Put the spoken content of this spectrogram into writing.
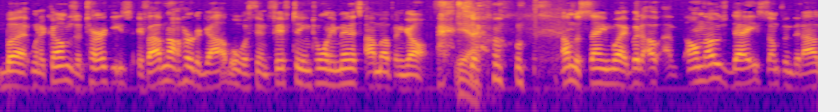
but when it comes to turkeys, if I've not heard a gobble within 15, 20 minutes, I'm up and gone. Yeah. so I'm the same way. But I, on those days, something that I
